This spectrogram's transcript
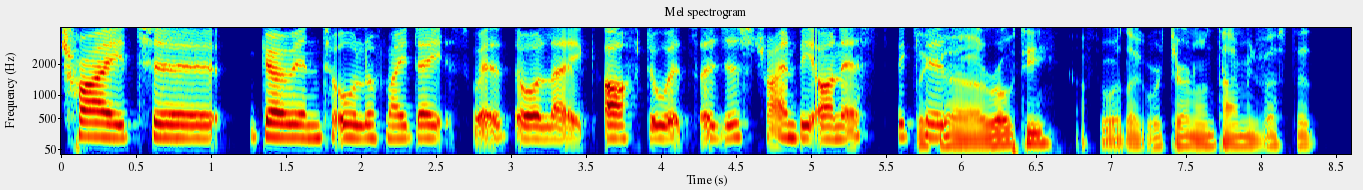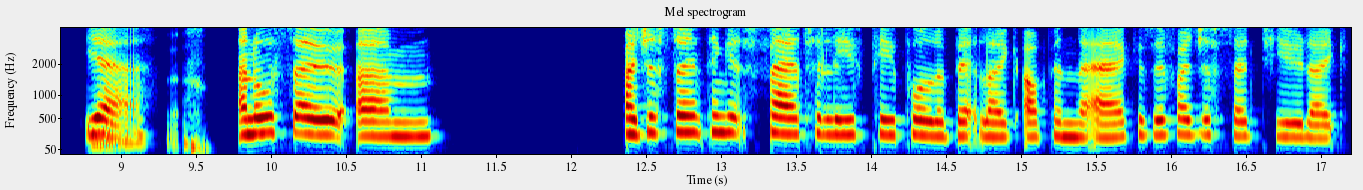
try to go into all of my dates with or like afterwards. I just try and be honest It's because like a roti afterward, like return on time invested. yeah. And also, um, I just don't think it's fair to leave people a bit like up in the air. Because if I just said to you, like,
